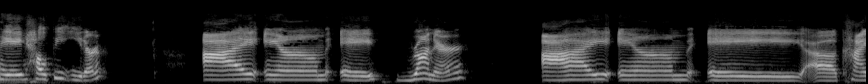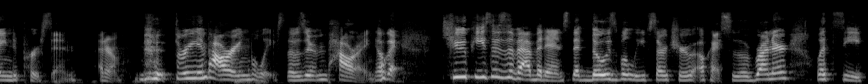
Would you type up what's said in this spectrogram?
a healthy eater. I am a runner. I am a uh, kind person. I don't know. Three empowering beliefs. Those are empowering. Okay. Two pieces of evidence that those beliefs are true. Okay. So the runner, let's see.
